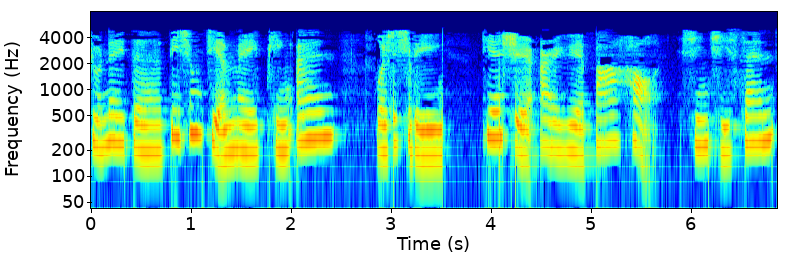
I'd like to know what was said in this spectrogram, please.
主内的弟兄姐妹平安，我是希林。今天是二月八号，星期三。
